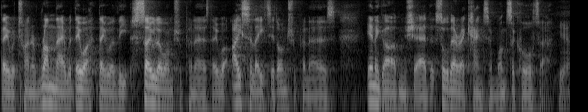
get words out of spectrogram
They were trying to run there, but they were they were the solo entrepreneurs, they were isolated entrepreneurs in a garden shed that saw their accountant once a quarter. yeah.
